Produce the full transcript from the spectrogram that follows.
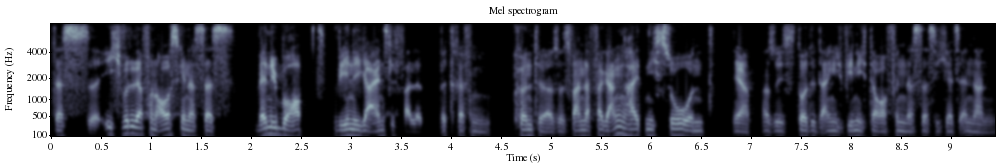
Das, äh, ich würde davon ausgehen, dass das, wenn überhaupt, wenige Einzelfälle betreffen könnte. Also es war in der Vergangenheit nicht so und ja, also es deutet eigentlich wenig darauf hin, dass das sich jetzt ändern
